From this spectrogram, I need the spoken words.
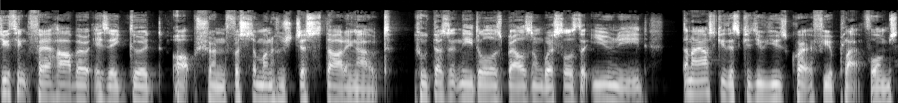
Do you think FareHarbor is a good option for someone who's just starting out, who doesn't need all those bells and whistles that you need? And I ask you this because you've used quite a few platforms.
